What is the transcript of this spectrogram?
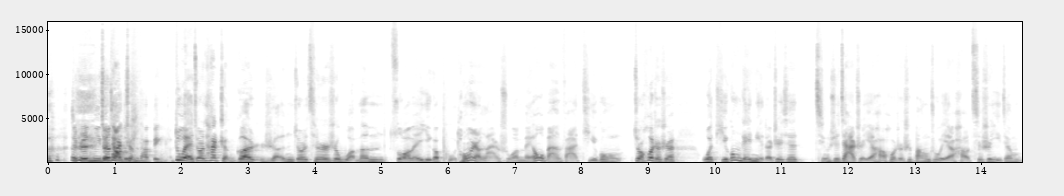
就是你的角度是他病了，对，就是他整个人，就是其实是我们作为一个普通人来说，没有办法提供，就是或者是我提供给你的这些情绪价值也好，或者是帮助也好，其实已经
